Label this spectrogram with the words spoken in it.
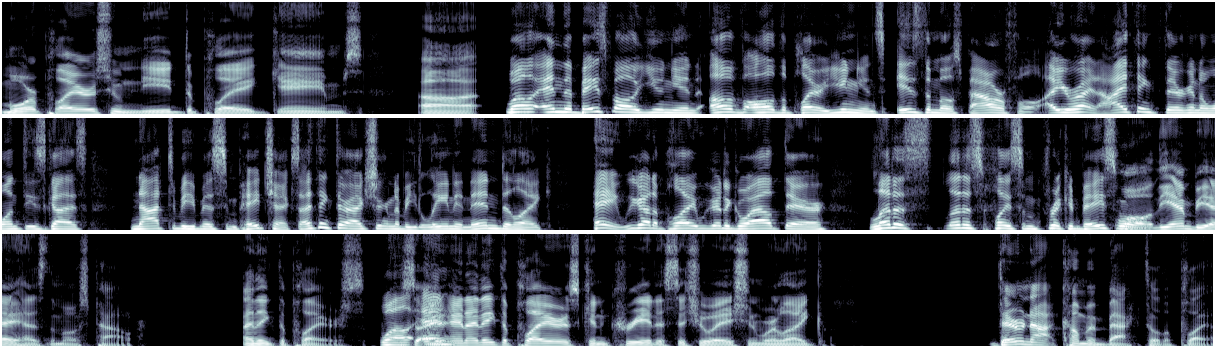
More players who need to play games. Uh, Well, and the baseball union of all the player unions is the most powerful. Uh, You're right. I think they're going to want these guys not to be missing paychecks. I think they're actually going to be leaning into like, hey, we got to play. We got to go out there. Let us let us play some freaking baseball. well, the NBA has the most power. I think the players. Well, So- and, and- and I think the players can create a situation where like they're not coming back till the playoff.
